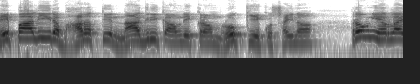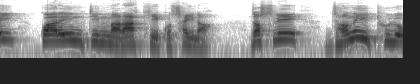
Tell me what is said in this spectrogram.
नेपाली र भारतीय नागरिक आउने क्रम रोकिएको छैन र उनीहरूलाई क्वारेन्टिनमा राखिएको छैन जसले झनै ठुलो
